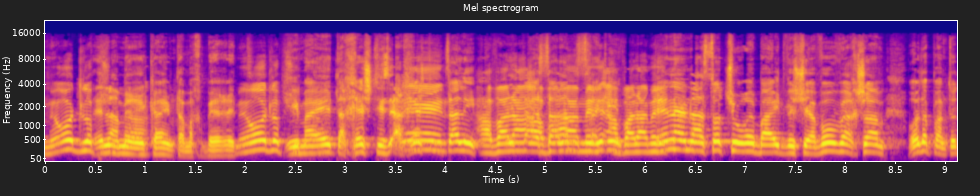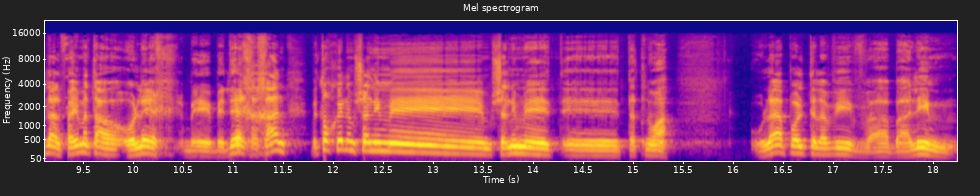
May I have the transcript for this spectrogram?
מאוד לא תן פשוטה. לאמריקאים את המחברת. מאוד לא פשוטה. עם העט, אחרי כן, שתמצא לי אבל את העשרה משחקים, אבל תן האמריקאים- להם לעשות שיעורי בית ושיבואו ועכשיו, עוד פעם, אתה יודע, לפעמים אתה הולך בדרך אחת, ותוך כדי משנים, אה, אה, אה, את התנועה. אולי הפועל תל אביב, הבעלים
